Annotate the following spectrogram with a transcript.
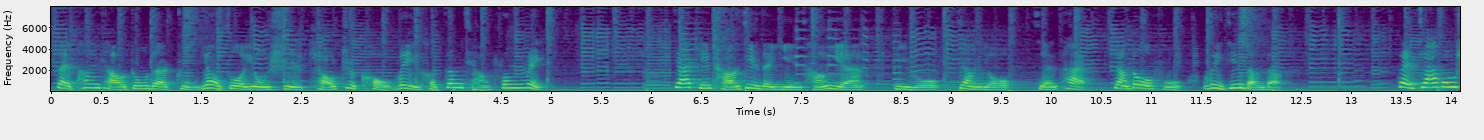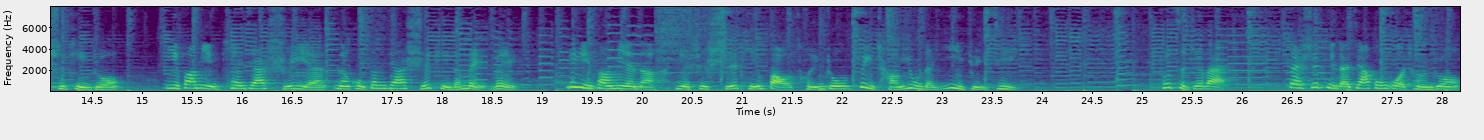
在烹调中的主要作用是调制口味和增强风味。家庭常见的隐藏盐，比如酱油、咸菜、酱豆腐、味精等等。在加工食品中，一方面添加食盐能够增加食品的美味，另一方面呢，也是食品保存中最常用的抑菌剂。除此之外，在食品的加工过程中，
